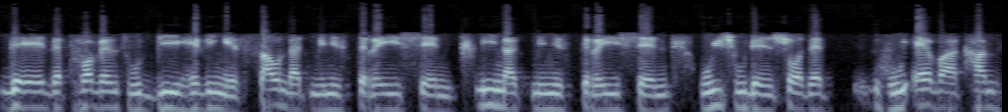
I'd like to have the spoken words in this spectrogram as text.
the the province would be having a sound administration, clean administration, which would ensure that whoever comes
